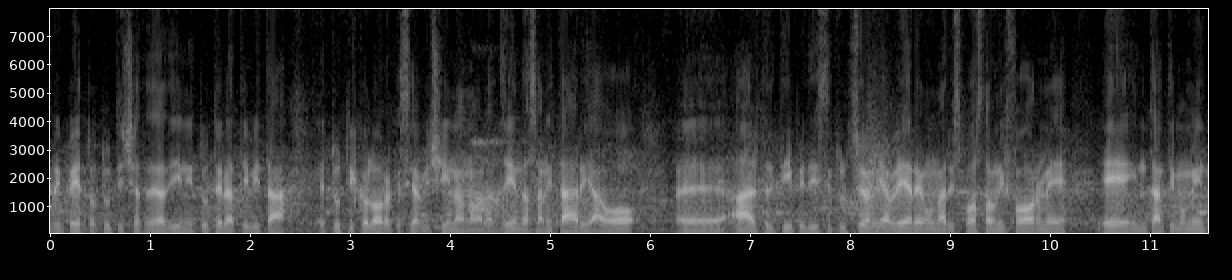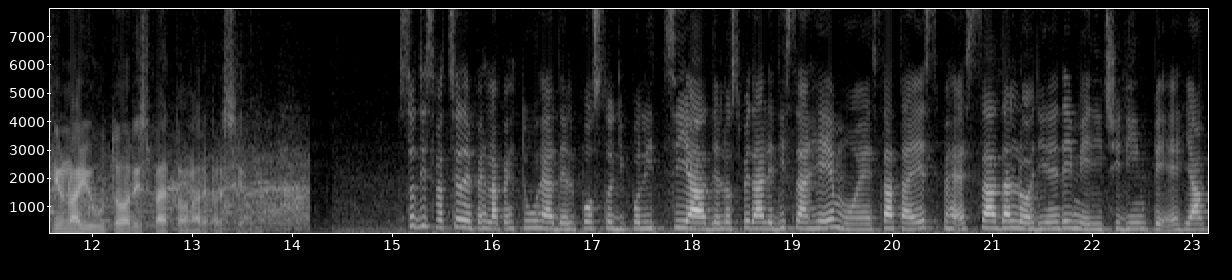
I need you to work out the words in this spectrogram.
ripeto, tutti i cittadini, tutte le attività e tutti coloro che si avvicinano all'azienda sanitaria o eh, altri tipi di istituzioni avere una risposta uniforme e in tanti momenti un aiuto rispetto a una repressione. Soddisfazione per l'apertura del posto di polizia dell'ospedale di Sanremo è stata espressa dall'Ordine dei Medici di Imperia.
